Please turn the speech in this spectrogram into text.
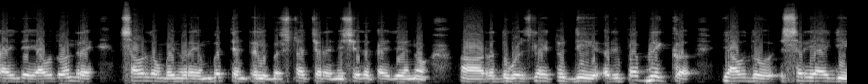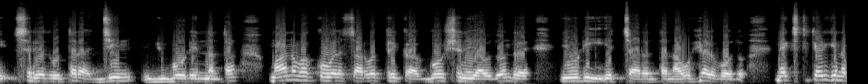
ಕಾಯ್ದೆ ಯಾವುದು ಅಂದ್ರೆ ಸಾವಿರದ ಒಂಬೈನೂರ ಎಂಬತ್ತೆಂಟರಲ್ಲಿ ಭ್ರಷ್ಟಾಚಾರ ನಿಷೇಧ ಕಾಯ್ದೆಯನ್ನು ರದ್ದುಗೊಳಿಸಲಾಯಿತು. ದಿ ರಿಪಬ್ಲಿಕ್ ಯಾವುದು ಸರಿಯಾಗಿ, ಸರಿಯಾದ ಉತ್ತರ, ಜೀನ್ ಬೋರ್ಡಿನ್ ಅಂತ. ಮಾನವ ಹಕ್ಕುಗಳ ಸಾರ್ವತ್ರಿಕ ಘೋಷಣೆ ಯಾವುದು ಅಂದ್ರೆ ಯು ಡಿ ಎಚ್ ಆರ್ ಅಂತ ನಾವು ಹೇಳಬಹುದು ನೆಕ್ಸ್ಟ್ ಕೆಳಗಿನ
